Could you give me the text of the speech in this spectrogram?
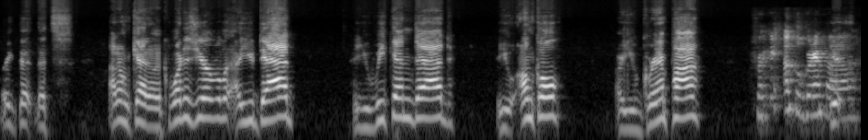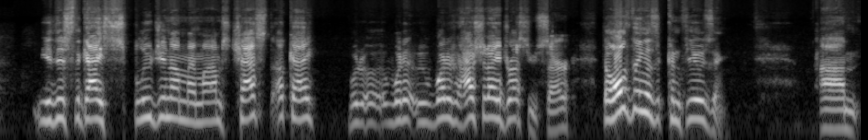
Like that that's I don't get it. Like, what is your are you dad? Are you weekend dad? Are you uncle? Are you grandpa? Right? Uncle Grandpa. Yeah. You're just the guy splooging on my mom's chest? Okay. What, what, what, how should I address you, sir? The whole thing is confusing. Um,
